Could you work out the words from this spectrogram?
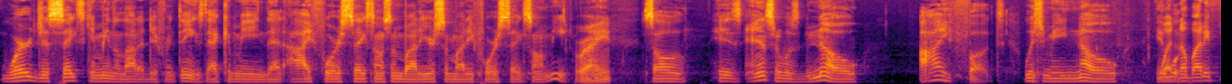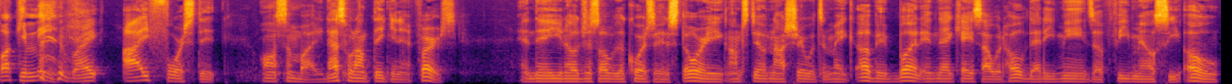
word just sex can mean a lot of different things. That can mean that I forced sex on somebody or somebody forced sex on me. Right. So his answer was no, I fucked, which means no, it What wa- nobody fucking me. right? I forced it on somebody. That's what I'm thinking at first. And then, you know, just over the course of his story, I'm still not sure what to make of it. But in that case, I would hope that he means a female CO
